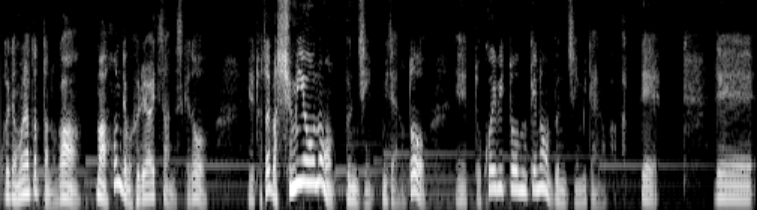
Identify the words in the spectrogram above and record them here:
これで思い当たったのが、まあ本でも触れられてたんですけど、えっ、ー、と、例えば趣味用の文人みたいのと、えっ、ー、と、恋人向けの文人みたいのがあって、で、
